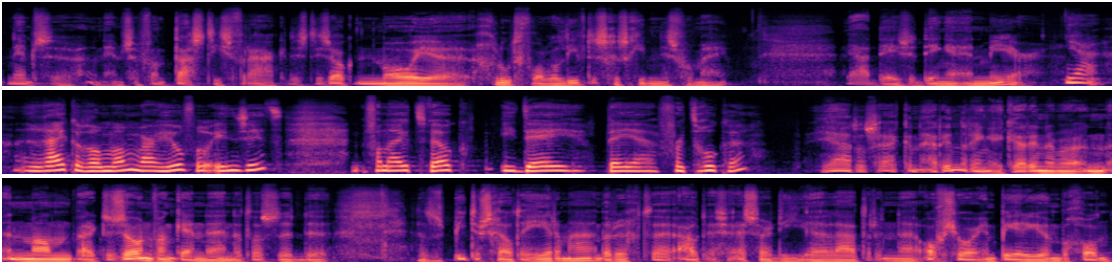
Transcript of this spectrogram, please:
neemt ze, neemt ze fantastisch wraak. Dus het is ook een mooie, gloedvolle liefdesgeschiedenis voor mij. Ja, deze dingen en meer. Ja, een rijke roman waar heel veel in zit. Vanuit welk idee ben je vertrokken? Ja, dat is eigenlijk een herinnering. Ik herinner me een, een man waar ik de zoon van kende. En dat was, de, de dat was Pieter Schelte Herema, een berucht uh, oud-SS'er... die uh, later een uh, offshore imperium begon.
